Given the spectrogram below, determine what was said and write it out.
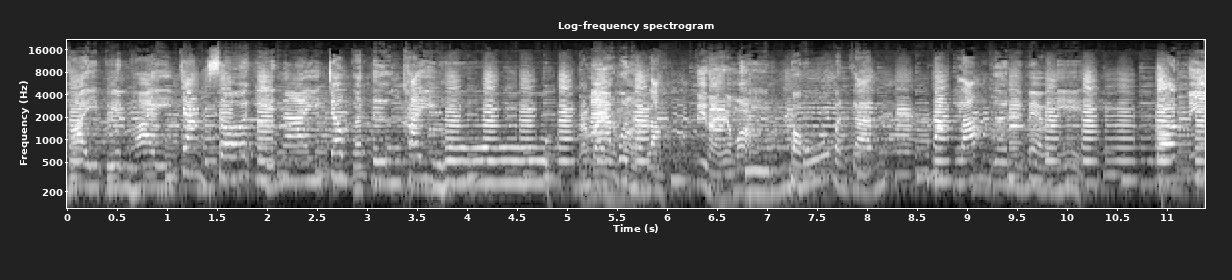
ไผเปลี่ยนไผจังซอยอีนายเจ้ากระตึงไข่หูตั้งได้มาแฮมบนมาน้ำละที่ไหนแฮมมาจีมบ่หูเหมือนกันนักล้ำเกินนี่แม่วันนี้ ตอนนี้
